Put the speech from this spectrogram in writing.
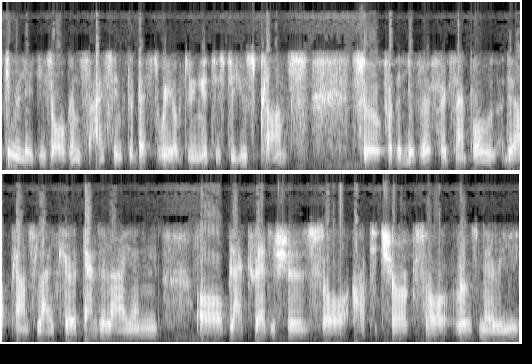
stimulate these organs, I think the best way of doing it is to use plants. So for the liver, for example, there are plants like uh, dandelion or black radishes or artichokes or rosemary,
